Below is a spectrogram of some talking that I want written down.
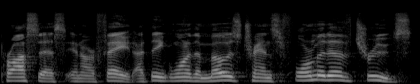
process in our faith. I think one of the most transformative truths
